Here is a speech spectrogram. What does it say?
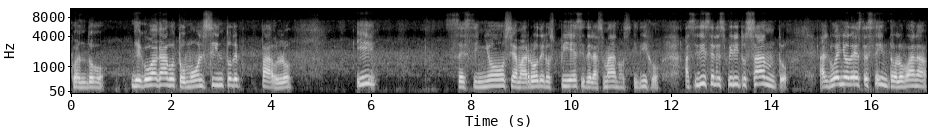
Cuando llegó Agabo, tomó el cinto de Pablo y se ciñó, se amarró de los pies y de las manos y dijo, así dice el Espíritu Santo, al dueño de este cinto lo van a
